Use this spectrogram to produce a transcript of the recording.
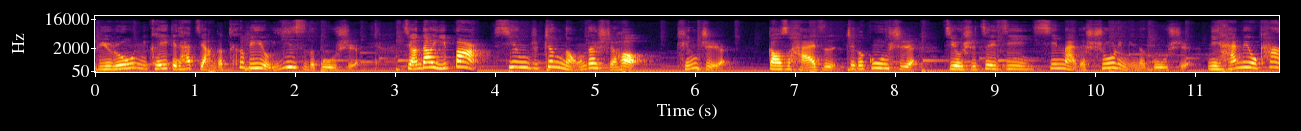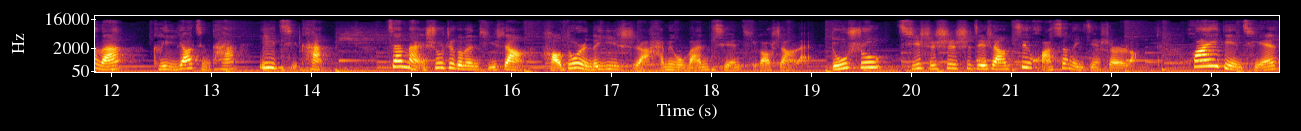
比如，你可以给他讲个特别有意思的故事，讲到一半兴致正浓的时候停止，告诉孩子这个故事就是最近新买的书里面的故事，你还没有看完，可以邀请他一起看。在买书这个问题上，好多人的意识啊还没有完全提高上来。读书其实是世界上最划算的一件事儿了，花一点钱，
